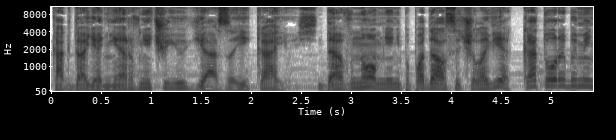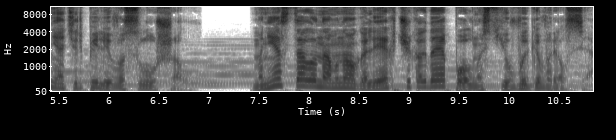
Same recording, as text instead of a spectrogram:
Когда я нервничаю, я заикаюсь. Давно мне не попадался человек, который бы меня терпеливо слушал. Мне стало намного легче, когда я полностью выговорился.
